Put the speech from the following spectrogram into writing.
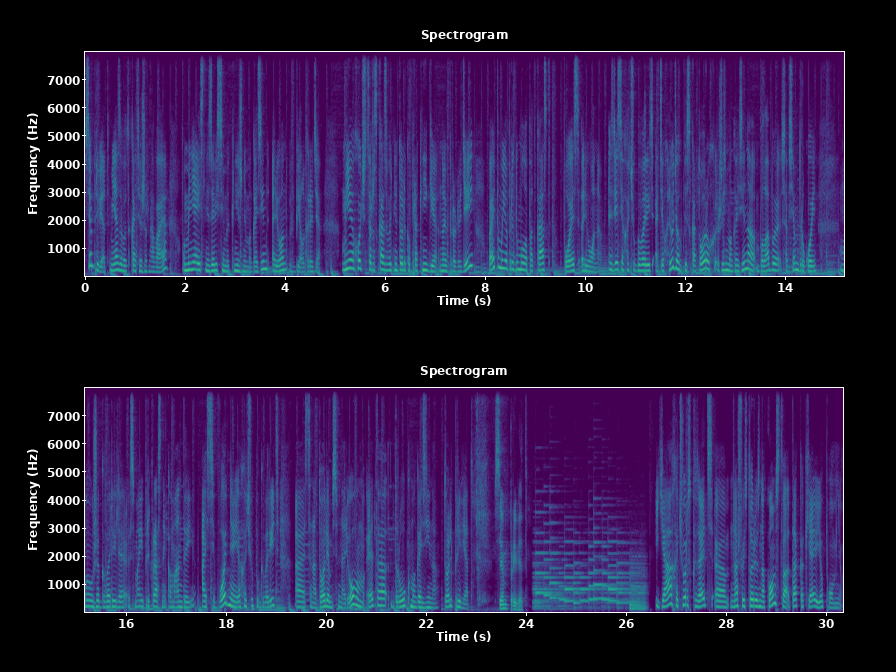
Всем привет, меня зовут Катя Жирновая. У меня есть независимый книжный магазин «Орион» в Белгороде. Мне хочется рассказывать не только про книги, но и про людей, поэтому я придумала подкаст «Пояс Ориона». Здесь я хочу говорить о тех людях, без которых жизнь магазина была бы совсем другой. Мы уже говорили с моей прекрасной командой, а сегодня я хочу поговорить э, с Анатолием Свинаревым. Это друг магазина. Толь, привет. Всем привет. Я хочу рассказать э, нашу историю знакомства так, как я ее помню.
